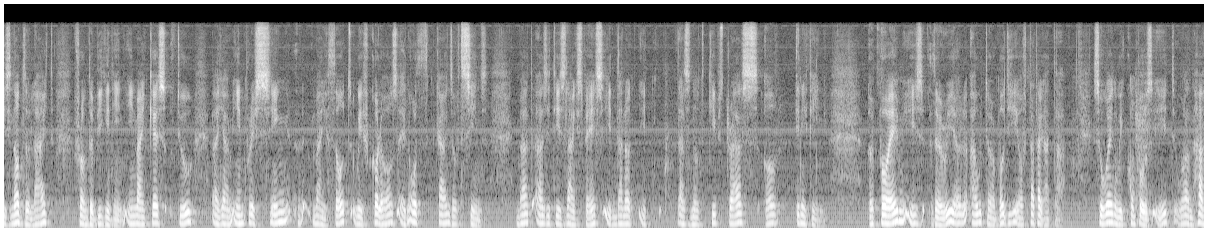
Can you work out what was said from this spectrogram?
is not the light from the beginning. In my case, too, I am impressing my thought with colors and all kinds of scenes. But as it is like space, it, not, it does not keep trace of anything. A poem is the real outer body of Tathagata. So when we compose it, one has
